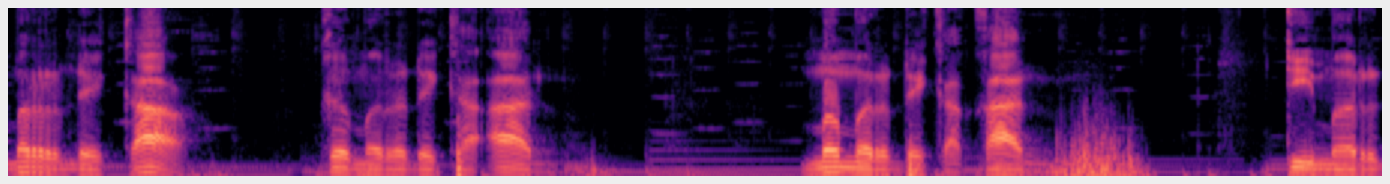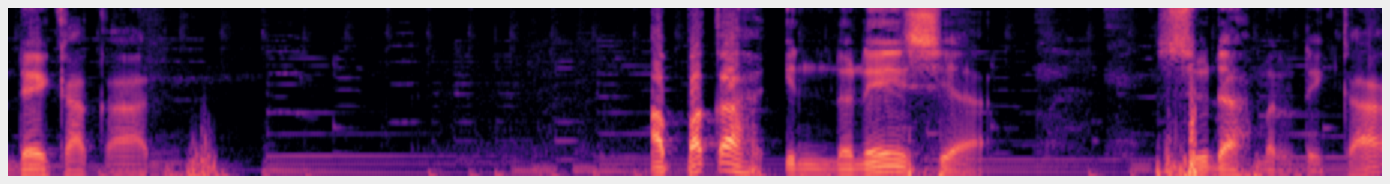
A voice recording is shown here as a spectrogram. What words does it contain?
merdeka, kemerdekaan, memerdekakan, dimerdekakan. Apakah Indonesia sudah merdeka?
